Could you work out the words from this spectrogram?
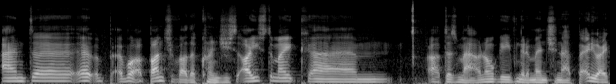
And, uh, uh, well, a bunch of other cringy stuff. I used to make. Um, Oh, it doesn't matter. I'm not even going to mention that. But anyway,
